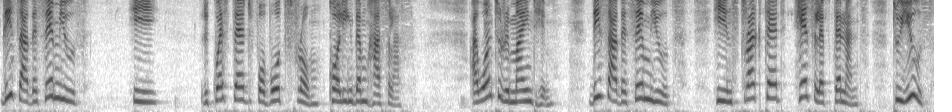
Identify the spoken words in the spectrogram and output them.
these are the same youth he requested for votes from, calling them hustlers. I want to remind him these are the same youths he instructed his lieutenants to use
